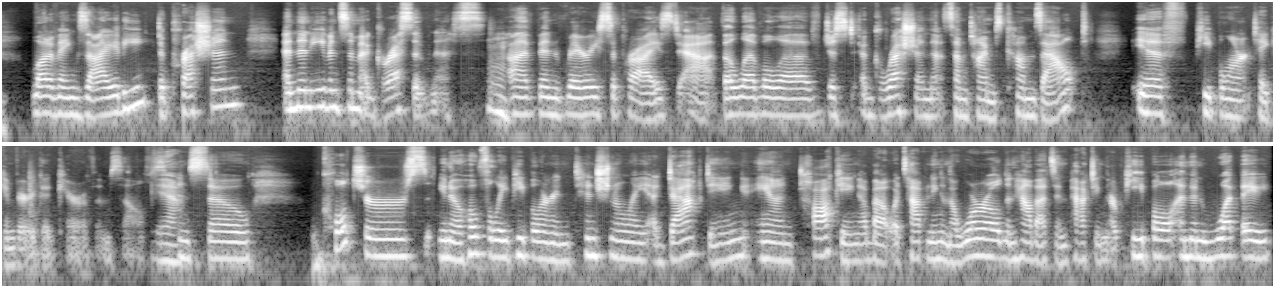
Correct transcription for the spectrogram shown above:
a lot of anxiety, depression, and then even some aggressiveness. Mm. I've been very surprised at the level of just aggression that sometimes comes out if people aren't taking very good care of themselves. Yeah. And so cultures, you know, hopefully people are intentionally adapting and talking about what's happening in the world and how that's impacting their people and then what they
